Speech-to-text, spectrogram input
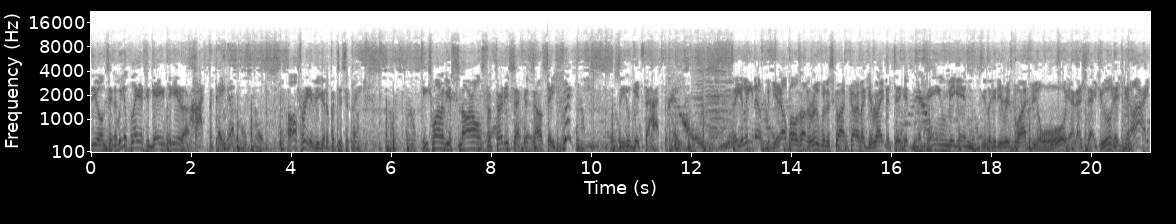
you don't see that. We can play us a game here, a hot potato. All three of you going to participate. Each one of you snarls for 30 seconds. I'll say, shit! See who gets the hot potato. Lean up with your elbows on the roof of the squad car like you're writing a ticket, and the game begins. You look at your wristwatch, and you go, oh, yeah, that's nice. Oh, that's good. All right,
